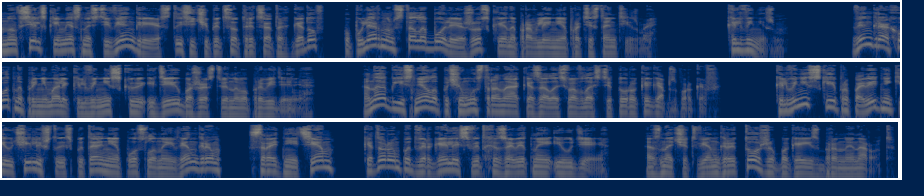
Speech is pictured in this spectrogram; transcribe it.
Но в сельской местности Венгрии с 1530-х годов популярным стало более жесткое направление протестантизма — кальвинизм. Венгры охотно принимали кальвинистскую идею божественного провидения. Она объясняла, почему страна оказалась во власти турок и габсбургов. Кальвинистские проповедники учили, что испытания, посланные венграм, сродни тем, которым подвергались ветхозаветные иудеи, а значит, венгры тоже богоизбранный народ.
